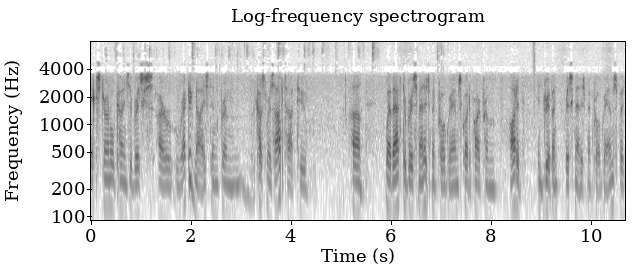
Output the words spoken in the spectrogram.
external kinds of risks are recognized and from the customers I've talked to. Uh, we have active risk management programs, quite apart from audit-driven risk management programs, but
